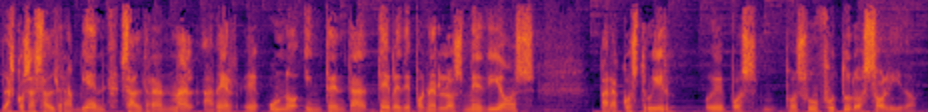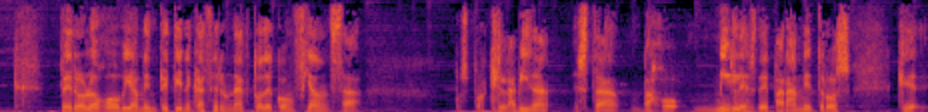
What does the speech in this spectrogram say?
¿Las cosas saldrán bien? ¿Saldrán mal? A ver, ¿eh? uno intenta, debe de poner los medios para construir pues, pues un futuro sólido. Pero luego obviamente tiene que hacer un acto de confianza, pues porque la vida está bajo miles de parámetros que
